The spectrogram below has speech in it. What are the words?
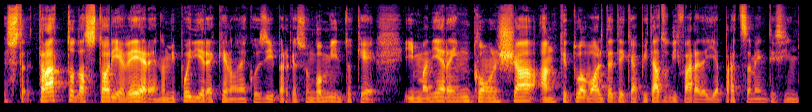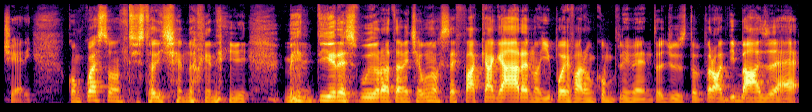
st- tratto da storie vere, non mi puoi dire che non è così, perché sono convinto che in maniera inconscia anche tu a volte ti è capitato di fare degli apprezzamenti sinceri. Con questo non ti sto dicendo che devi mentire spudoratamente, cioè uno se fa cagare non gli puoi fare un complimento, giusto? Però di base è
